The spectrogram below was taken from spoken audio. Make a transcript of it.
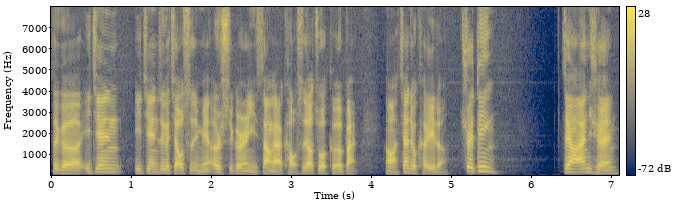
这个一间一间这个教室里面二十个人以上来考试要做隔板。啊，这样就可以了，确定这样安全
